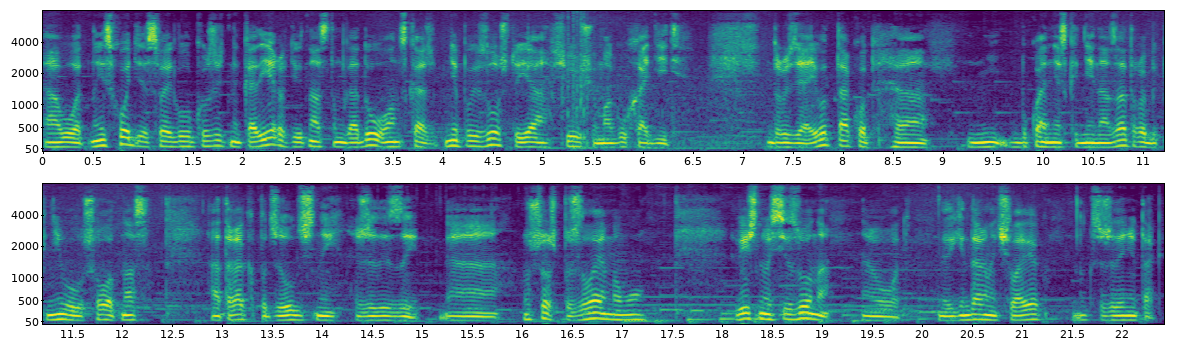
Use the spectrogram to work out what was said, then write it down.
А вот. На исходе своей головокружительной карьеры в 2019 году он скажет, мне повезло, что я все еще могу ходить, друзья. И вот так вот буквально несколько дней назад Робби Книва ушел от нас от рака поджелудочной железы. Э, ну что ж, пожелаем ему вечного сезона. Вот. Легендарный человек, ну, к сожалению, так.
